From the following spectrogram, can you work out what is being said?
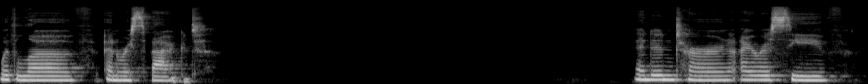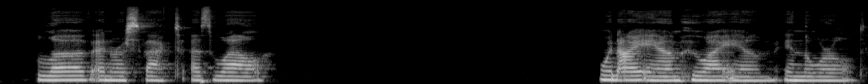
with love and respect. And in turn, I receive love and respect as well when I am who I am in the world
